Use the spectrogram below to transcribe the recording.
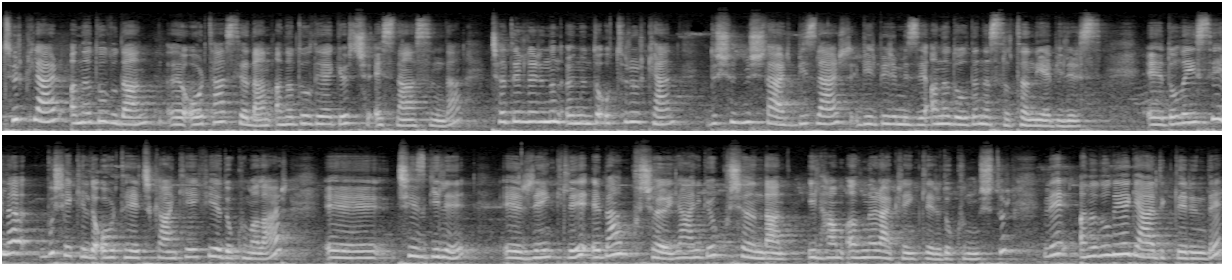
Türkler Anadolu'dan, e, Orta Asya'dan Anadolu'ya göç esnasında çadırlarının önünde otururken düşünmüşler bizler birbirimizi Anadolu'da nasıl tanıyabiliriz? E, Dolayısıyla bu şekilde ortaya çıkan keyfiye dokumalar e, çizgili, e, renkli eben kuşağı yani gök kuşağından ilham alınarak renkleri dokunmuştur ve Anadolu'ya geldiklerinde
